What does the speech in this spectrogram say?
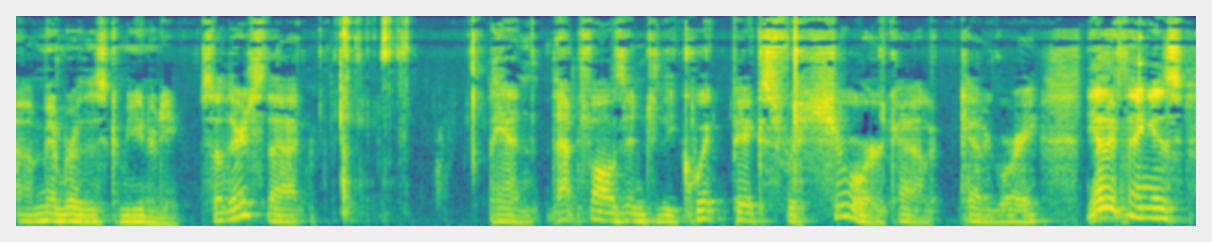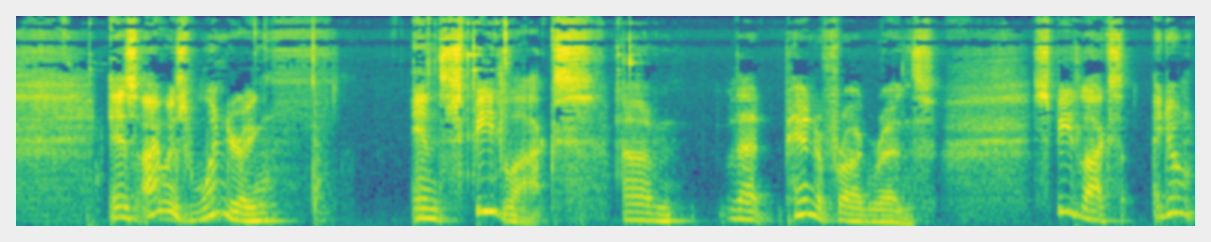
uh, member of this community. So there's that. And that falls into the quick picks for sure category. The other thing is, is I was wondering, in speed locks um, that Panda Frog runs, speed locks, I don't,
